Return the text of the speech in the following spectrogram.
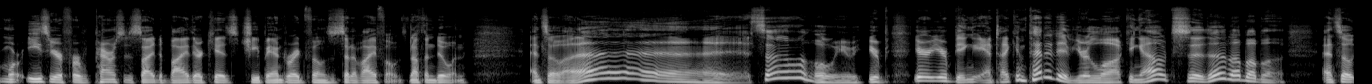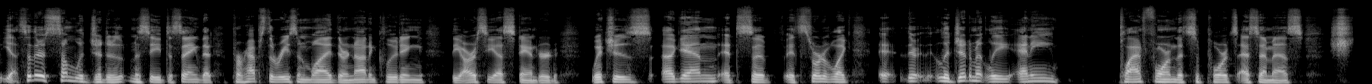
more easier for parents to decide to buy their kids cheap android phones instead of iPhones. Nothing doing and so, uh, so you're you're you're, you're being anti-competitive. You're locking out, blah, blah blah. And so, yeah, so there's some legitimacy to saying that perhaps the reason why they're not including the RCS standard, which is again, it's a, it's sort of like eh, there legitimately any platform that supports SMS sh-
